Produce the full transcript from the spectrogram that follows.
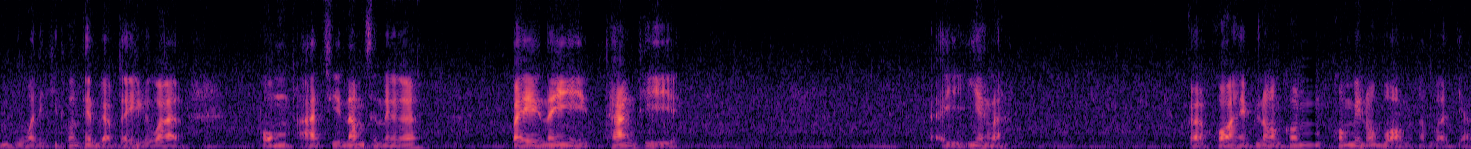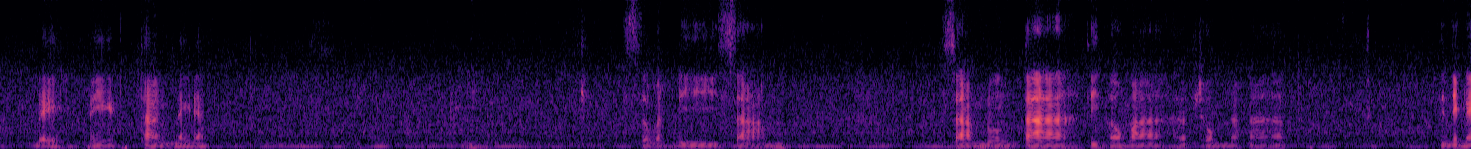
บ่ฮู้ว่าสิคิดคอนเทนต์แบบใดหรือว่า ผมอาจสินำเสนอ ไปในทางที่ไอ้อิหยังล่ะก็ขอให้พี่น้องคอมคอมเมนต์มาบอกนะครับว่าอยากได้ในทางไหนเนี่ยสวัสดีสาม สามดวงตาที่เข้ามารับชมนะครับ เป็นจังได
